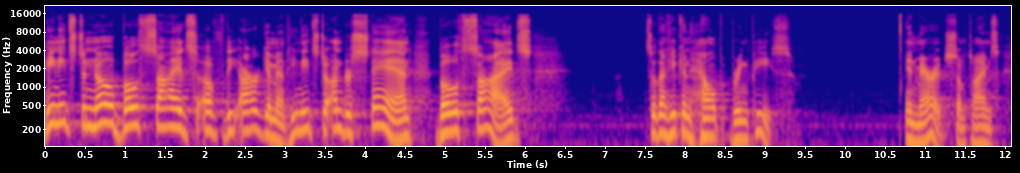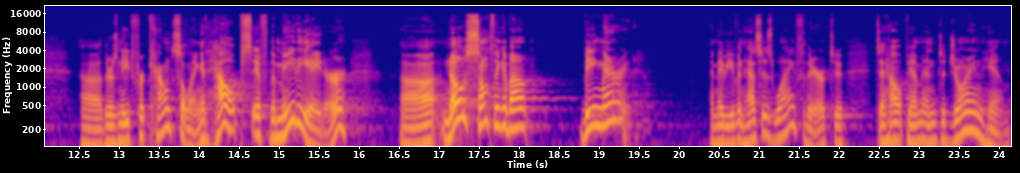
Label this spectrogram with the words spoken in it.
he needs to know both sides of the argument. He needs to understand both sides so that he can help bring peace. In marriage, sometimes uh, there's need for counseling. It helps if the mediator uh, knows something about being married and maybe even has his wife there to, to help him and to join him.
